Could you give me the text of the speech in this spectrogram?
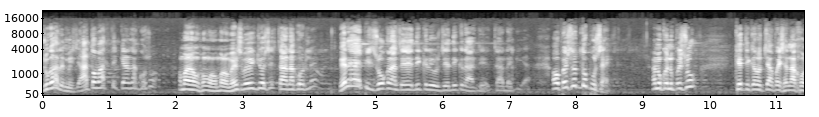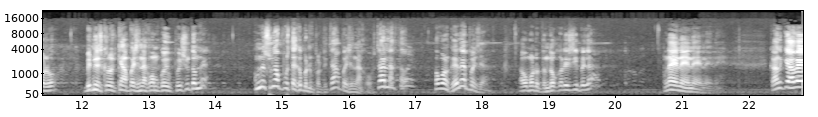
જુગાર રમી છે આ તો વાત થઈ, ક્યાં નાખો છો? અમારો અમારો મહેશ વહી ગયો છે, ચા નાખો એટલે. ઘરે આપી છોકરા છે, દીકરીઓ છે, દીકરા છે, ચા નાખી હવે પૈસો તો પૂછાય. અમે કોઈને પૂછ્યું, ખેતી કરો, ક્યાં પૈસા નાખો છો? બિઝનેસ કરો, ક્યાં પૈસા નાખો? આમ કોઈ પૂછ્યું તમને? અમને શું ના પૂછતા ખબર નથી પડતી. ચા પૈસા નાખો, ચા નાખતા હોય? હવે ઘરે પૈસા. આવો મોટો ધંધો કરીએ છીએ પહેલાં. નહીં નહીં નહીં નહીં નહીં. કારણ કે હવે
